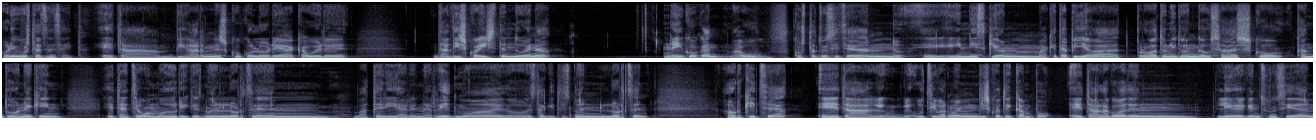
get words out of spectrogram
hori gustatzen zait. Eta bigarren eskuko loreak hau ere, da diskoa izten duena, nahiko kan, hau kostatu zitzaidan e, egin nizkion maketa pila bat, probatu nituen gauza asko kantu honekin, eta etzegoen modurik, ez nuen lortzen bateriaren erritmoa, edo ez dakit, ez nuen lortzen, aurkitzea, eta utzi bar nuen diskotik kanpo, eta alako baten libek entzun zidan,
